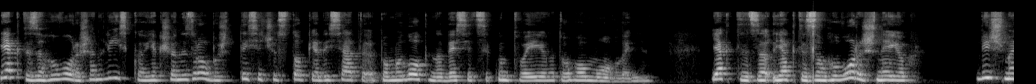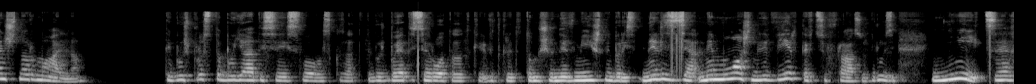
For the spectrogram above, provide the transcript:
Як ти заговориш англійською, якщо не зробиш 1150 помилок на 10 секунд твоєго твого мовлення? Як ти, як ти заговориш нею більш-менш нормально? Ти будеш просто боятися їй слова сказати, ти будеш боятися рота відкрити, тому що не вмієш, не берись. Нельзя, не можна, не вірте в цю фразу, друзі. Ні, це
